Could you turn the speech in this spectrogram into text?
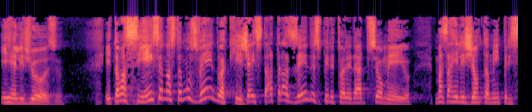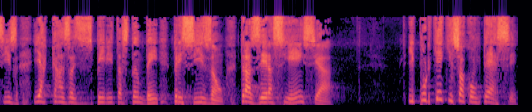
e religioso. Então a ciência nós estamos vendo aqui, já está trazendo espiritualidade para o seu meio, mas a religião também precisa, e as casas espíritas também precisam trazer a ciência. E por que que isso acontece?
